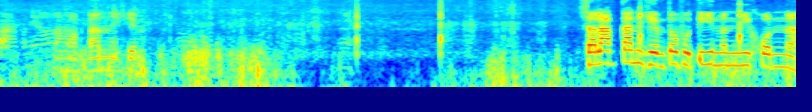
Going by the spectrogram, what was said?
ปากมันนี่ยเอามาปั้นให้เข็มสลับกันให้เข็มตัวผู้ตีนมันมีคนนะ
